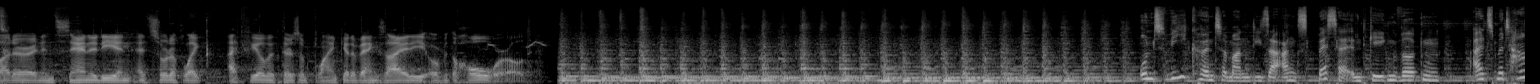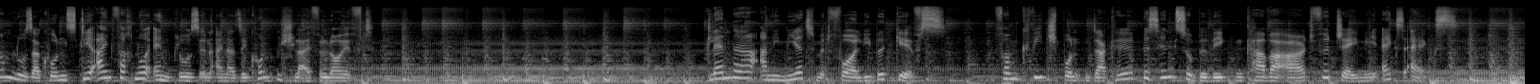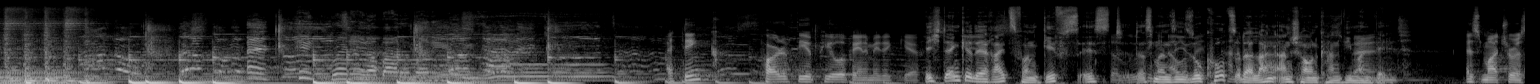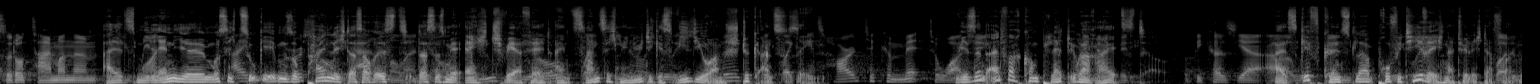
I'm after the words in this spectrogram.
Und wie könnte man dieser Angst besser entgegenwirken, als mit harmloser Kunst, die einfach nur endlos in einer Sekundenschleife läuft? Glenda animiert mit Vorliebe GIFs, vom quietschbunten Dackel bis hin zur bewegten Coverart für Jamie XX. Ich denke, der Reiz von GIFs ist, dass man sie so kurz oder lang anschauen kann, wie man will. Als Millennial muss ich zugeben, so peinlich das auch ist, dass es mir echt schwer fällt, ein 20-minütiges Video am Stück anzusehen. Wir sind einfach komplett überreizt. Als GIF-Künstler profitiere ich natürlich davon,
